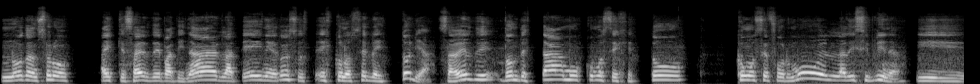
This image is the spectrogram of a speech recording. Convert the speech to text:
no tan solo hay que saber de patinar, la técnica, todo eso, es conocer la historia, saber de dónde estamos, cómo se gestó, cómo se formó la disciplina. Y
